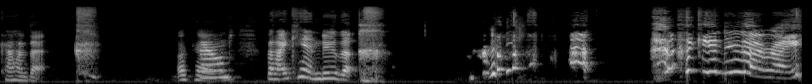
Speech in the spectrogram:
kind of have that Okay. sound, but I can't do the. I can't do that right.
